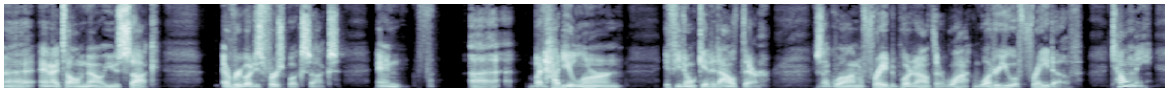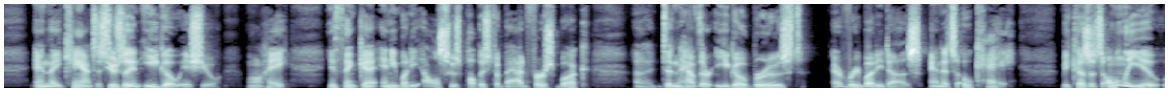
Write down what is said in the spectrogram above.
uh, and I tell them no, you suck. Everybody's first book sucks, and uh, but how do you learn if you don't get it out there? It's like, well, I'm afraid to put it out there. Why? What are you afraid of? Tell me. And they can't. It's usually an ego issue. Well, hey, you think uh, anybody else who's published a bad first book uh, didn't have their ego bruised? Everybody does, and it's okay because it's only you.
